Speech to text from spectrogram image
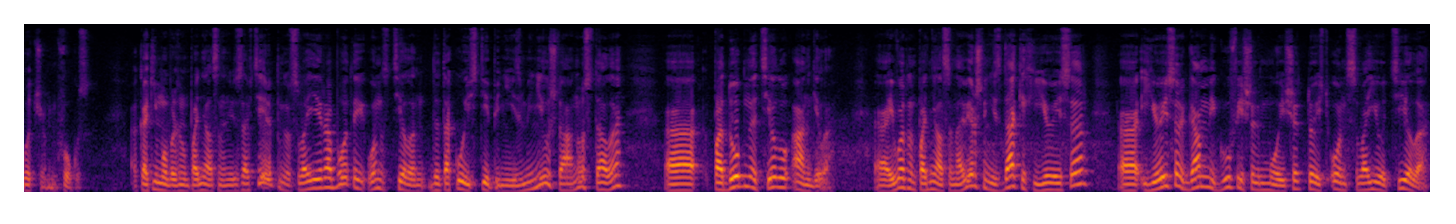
Вот в чем фокус. А каким образом он поднялся на небеса в теле? Что своей работой он тело до такой степени изменил, что оно стало подобно телу ангела. И вот он поднялся на вершине из даких Йоисар, Йоисар гамми гуфи мойшер, то есть он свое тело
